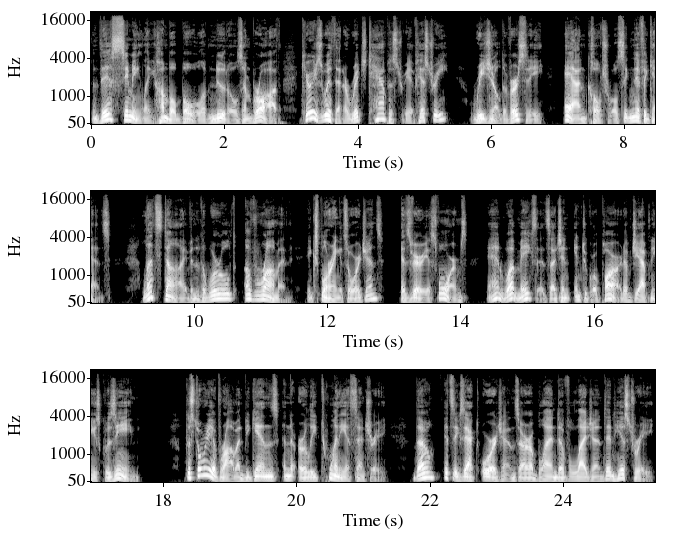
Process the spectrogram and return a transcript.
This seemingly humble bowl of noodles and broth carries with it a rich tapestry of history, regional diversity, and cultural significance. Let's dive into the world of ramen, exploring its origins, its various forms, and what makes it such an integral part of Japanese cuisine. The story of ramen begins in the early 20th century, though its exact origins are a blend of legend and history.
